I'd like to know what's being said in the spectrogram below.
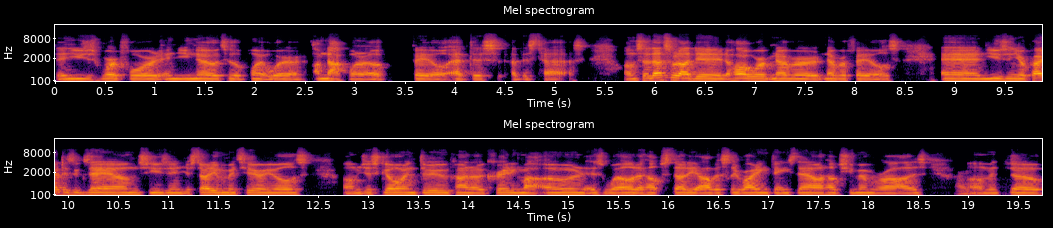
then you just work for it, and you know to the point where I'm not going to fail at this at this task. Um, so that's what I did. Hard work never never fails, and using your practice exams, using your study materials, um, just going through kind of creating my own as well to help study. Obviously, writing things down helps you memorize. Um, and so,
